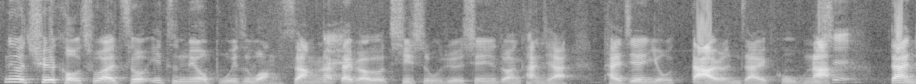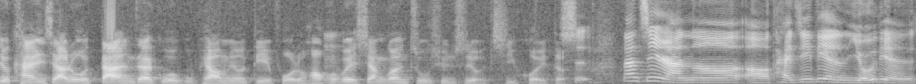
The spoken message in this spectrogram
那个缺口出来之后，一直没有补，一直往上，那代表说其实我觉得现阶段看起来台积电有大人在顾。那但就看一下，如果大人在顾的股票没有跌破的话，会不会相关族群是有机会的？是。那既然呢，呃，台积电有一点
